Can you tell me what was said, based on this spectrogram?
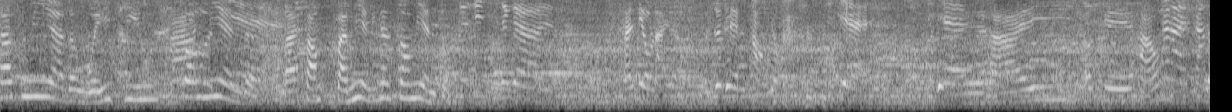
Cashmere 的围巾，双面的，来反反面，你看双面的。最近那个寒流来了，我就可以很好用。谢谢，谢谢。来，OK，好。再来三，再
